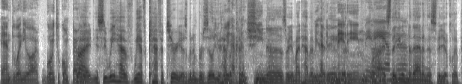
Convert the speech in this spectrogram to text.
and when you are going to compare, Right. with, You see, we have we have cafeterias, but in Brazil you have We a have cantinas, or you might have a we have merenda. merenda. Right, so they get into that in this video clip.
